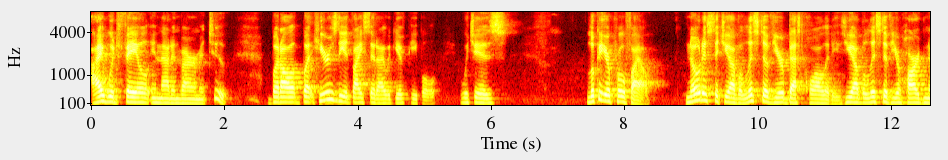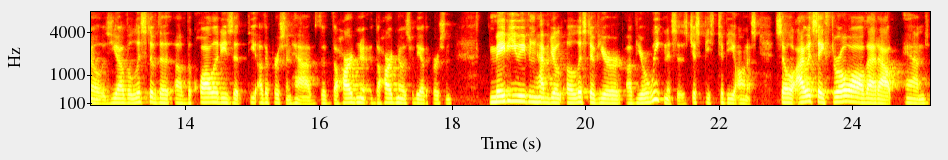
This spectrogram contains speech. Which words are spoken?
i would fail in that environment too. But i'll but here's the advice that i would give people which is look at your profile. Notice that you have a list of your best qualities. You have a list of your hard nose. You have a list of the of the qualities that the other person have the, the hard the hard nose for the other person maybe you even have your a list of your of your weaknesses just be, to be honest so i would say throw all that out and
